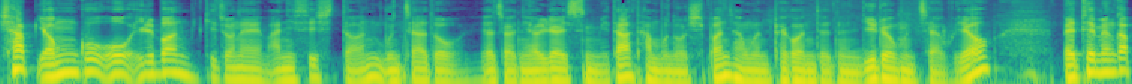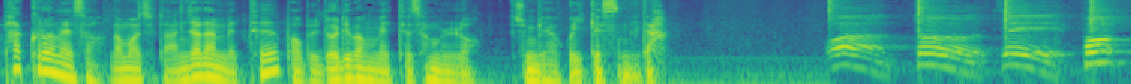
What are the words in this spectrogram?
샵 0951번 기존에 많이 쓰시던 문자도 여전히 열려 있습니다. 단문 50원, 장문 100원 드는 유료 문자고요. 매트면과 파크론에서 넘어져도 안전한 매트, 버블 놀이방 매트 선물로 준비하고 있겠습니다. One, two, three, four.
